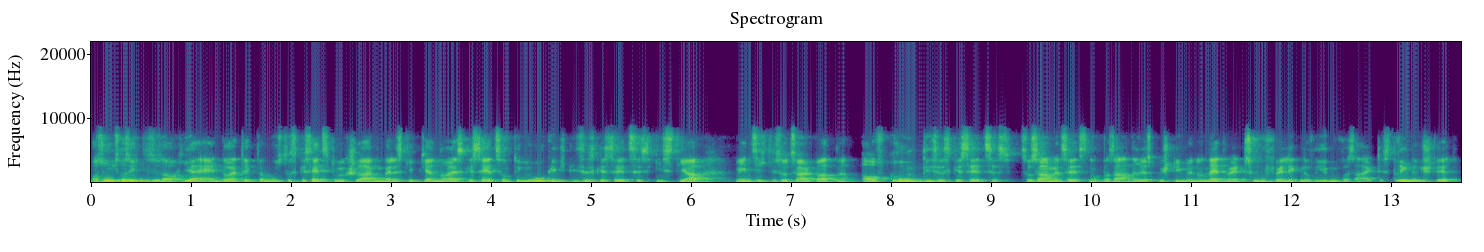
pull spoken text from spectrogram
Aus unserer Sicht ist es auch hier eindeutig, da muss das Gesetz durchschlagen, weil es gibt ja ein neues Gesetz und die Logik dieses Gesetzes ist ja, wenn sich die Sozialpartner aufgrund dieses Gesetzes zusammensetzen und was anderes bestimmen und nicht, weil zufällig noch irgendwas Altes drinnen steht.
